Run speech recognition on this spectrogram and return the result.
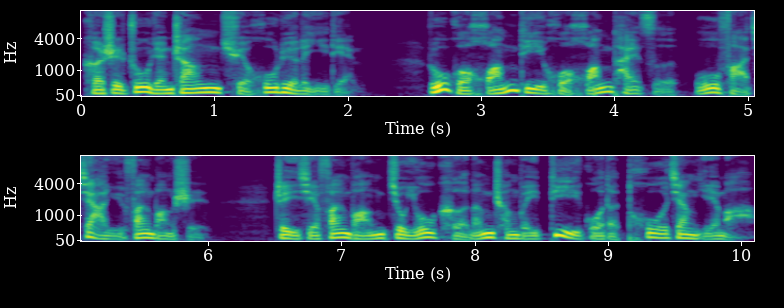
可是朱元璋却忽略了一点：如果皇帝或皇太子无法驾驭藩王时，这些藩王就有可能成为帝国的脱缰野马。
